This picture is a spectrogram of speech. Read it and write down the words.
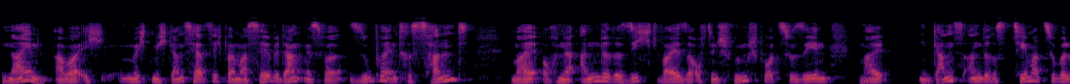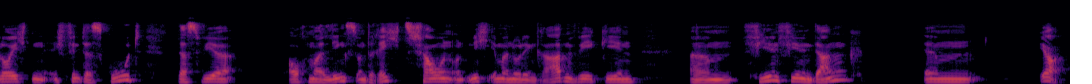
Nein, aber ich möchte mich ganz herzlich bei Marcel bedanken. Es war super interessant mal auch eine andere Sichtweise auf den Schwimmsport zu sehen, mal ein ganz anderes Thema zu beleuchten. Ich finde das gut, dass wir auch mal links und rechts schauen und nicht immer nur den geraden Weg gehen. Ähm, vielen, vielen Dank. Ähm, ja,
